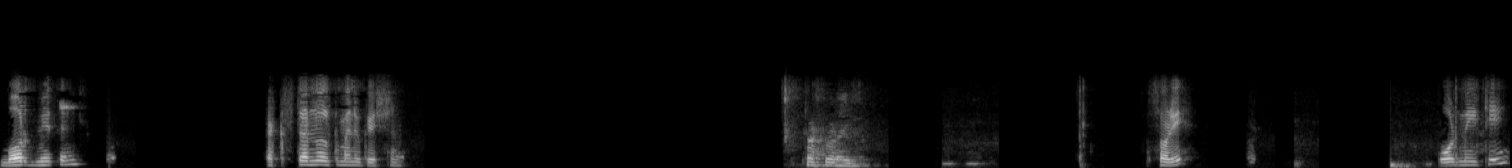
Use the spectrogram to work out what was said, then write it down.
board meeting. External communication. Press release. Sorry. Board meeting?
